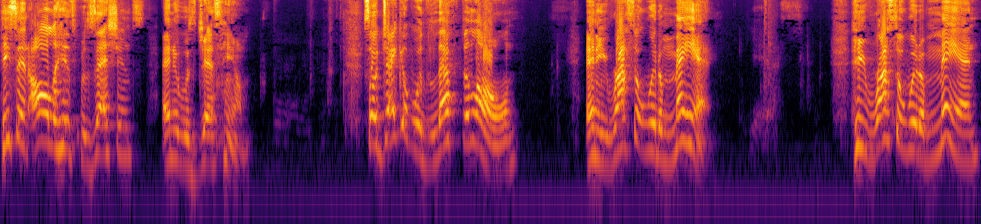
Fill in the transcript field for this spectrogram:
He sent all of his possessions, and it was just him. So Jacob was left alone, and he wrestled with a man. He wrestled with a man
